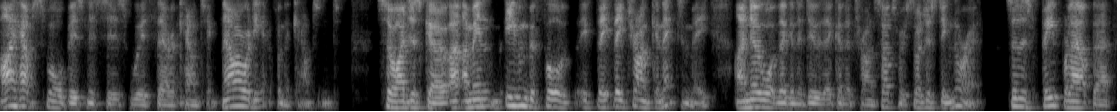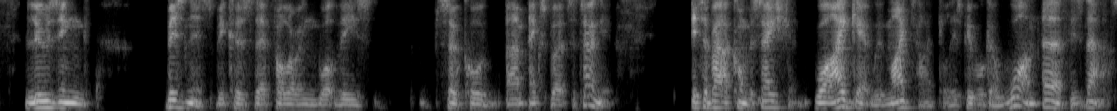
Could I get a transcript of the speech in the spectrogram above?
I help small businesses with their accounting. Now I already have an accountant. So I just go, I, I mean, even before if they, they try and connect to me, I know what they're going to do. They're going to try and sell me. So I just ignore it. So there's people out there losing business because they're following what these so-called um, experts are telling you. It's about a conversation. What I get with my title is people go, "What on earth is that?"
